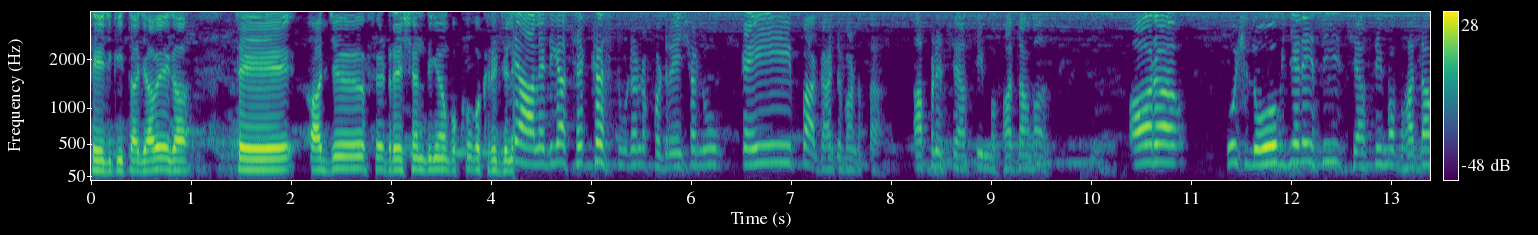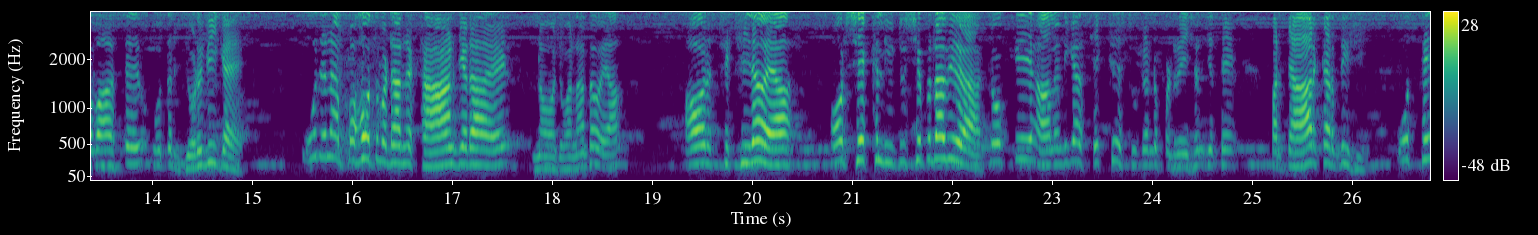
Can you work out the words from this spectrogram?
ਤੇਜ਼ ਕੀਤਾ ਜਾਵੇਗਾ ਤੇ ਅੱਜ ਫੈਡਰੇਸ਼ਨ ਦੀਆਂ ਵੱਖੋ ਵੱਖਰੇ ਜ਼ਿਲ੍ਹੇ all India Sikh student federation ਨੂੰ ਕਈ ਭਾਗਾਂ 'ਚ ਵੰਡਤਾ ਆਪਣੇ ਸਿਆਸੀ ਮਫਾਦਾਂ ਵਾਸਤੇ। ਔਰ ਕੁਝ ਲੋਕ ਜਿਹੜੇ ਸੀ ਸਿਆਸੀ ਮਫਾਦਾਂ ਵਾਸਤੇ ਉਧਰ ਜੁੜ ਵੀ ਗਏ। ਉਹਦੇ ਨਾਲ ਬਹੁਤ ਵੱਡਾ ਨੁਕਸਾਨ ਜਿਹੜਾ ਹੈ ਨੌਜਵਾਨਾਂ ਦਾ ਹੋਇਆ। ਔਰ ਸਿੱਖੀ ਦਾ ਹੋਇਆ ਔਰ ਸਿੱਖ ਲੀਡਰਸ਼ਿਪ ਦਾ ਵੀ ਹੋਇਆ, ਕਿਉਂਕਿ all India Sikh student federation ਜਿੱਥੇ ਪ੍ਰਚਾਰ ਕਰਦੀ ਸੀ, ਉੱਥੇ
